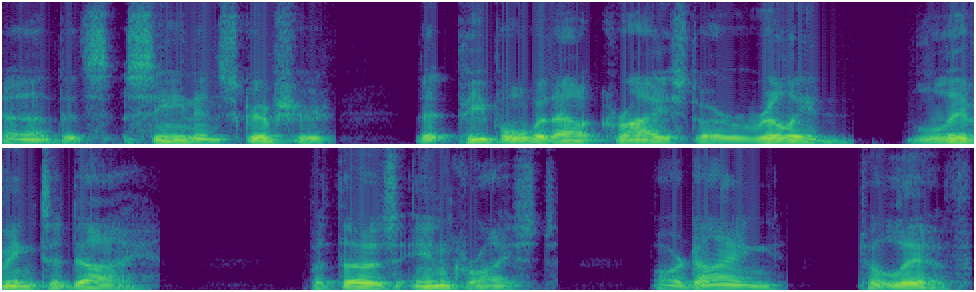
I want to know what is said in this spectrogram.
uh, that's seen in Scripture that people without Christ are really living to die, but those in Christ are dying to live.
